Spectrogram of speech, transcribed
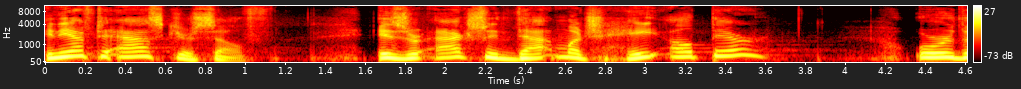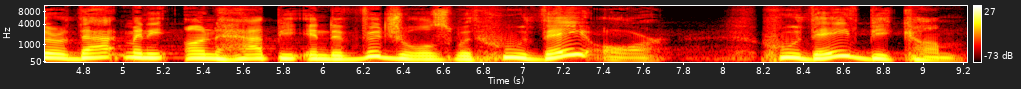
And you have to ask yourself is there actually that much hate out there? Or are there that many unhappy individuals with who they are, who they've become,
